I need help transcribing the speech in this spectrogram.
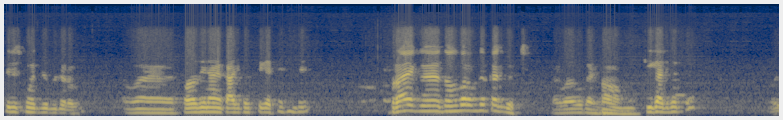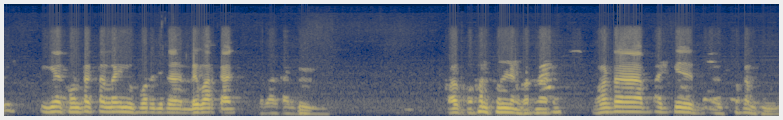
তিরিশ পঁয়ত্রিশ বছর হবে। কতদিন আগে কাজ করতে গেছে প্রায় দশ বারো বছর কাজ করছে। বাবু কাজ হ্যাঁ। কি কাজ করতে ইয়ে কন্ট্রাক্টর লাইন উপরে যেটা লেবার কাজ। এবার কাজ। কখন শুনলেন ঘটনাটা? ঘণ্টা আজকে সকাল থেকে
